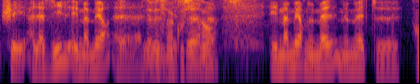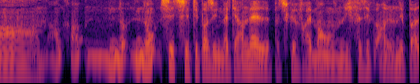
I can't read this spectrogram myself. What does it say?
chez à l'asile et ma mère euh, Vous avez 5 ou 6 ans et ma mère me met, me met euh, en, en, non, c'était pas une maternelle parce que vraiment on n'y faisait on n'est pas,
